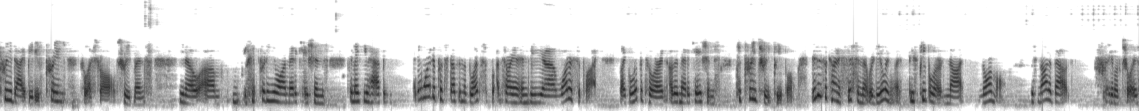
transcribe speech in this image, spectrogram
pre-diabetes, pre-cholesterol treatments, you know, um, putting you on medications to make you happy. They wanted to put stuff in the blood, I'm sorry, in the uh, water supply like Lipitor and other medications to pre-treat people. This is the kind of system that we're dealing with. These people are not normal. It's not about freedom of choice.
